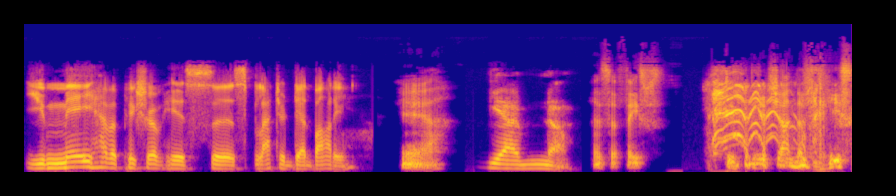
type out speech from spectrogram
You may have a picture of his uh, splattered dead body. Yeah, Yeah, no. that's a face. Did he get shot in the face?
